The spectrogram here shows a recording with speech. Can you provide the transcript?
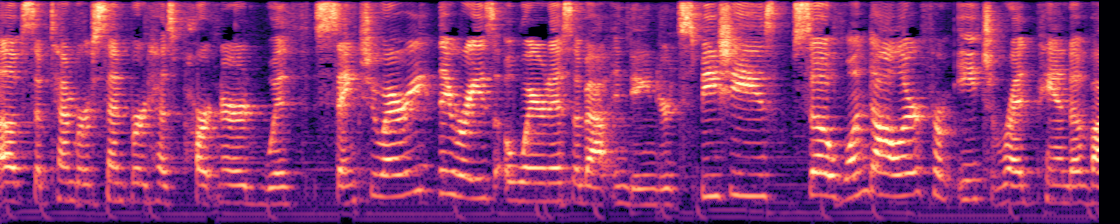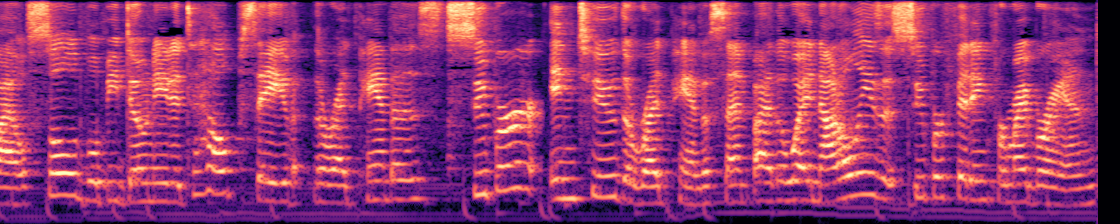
of September, Scentbird has partnered with Sanctuary. They raise awareness about endangered species. So $1 from each red panda vial sold will be donated to help save the red pandas. Super into the red panda scent by the way. Not only is it super fitting for my brand,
